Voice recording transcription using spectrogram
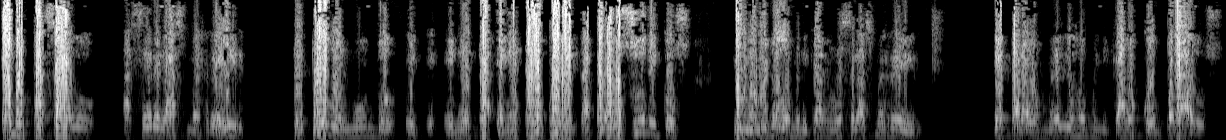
hemos pasado a ser el asme reír de todo el mundo en, esta, en esta opereta. Para los únicos que el gobierno dominicano no es el asme reír es para los medios dominicanos comprados,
